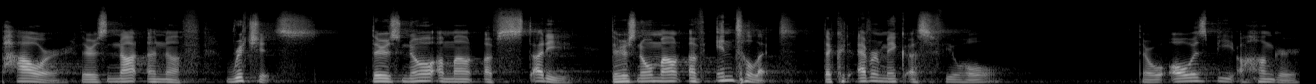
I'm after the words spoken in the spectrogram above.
power, there is not enough riches, there is no amount of study there is no amount of intellect that could ever make us feel whole. There will always be a hunger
